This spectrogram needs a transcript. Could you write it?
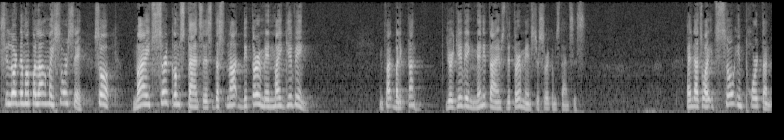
Si Lord naman pala ang may source eh. So, my circumstances does not determine my giving. In fact, baliktad. Your giving many times determines your circumstances. And that's why it's so important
